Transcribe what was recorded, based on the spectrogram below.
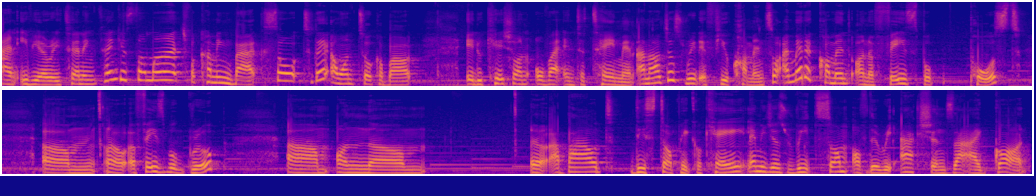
And if you're returning, thank you so much for coming back. So, today I want to talk about education over entertainment, and I'll just read a few comments. So, I made a comment on a Facebook post, um, a Facebook group um, on um, uh, about this topic. Okay, let me just read some of the reactions that I got.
